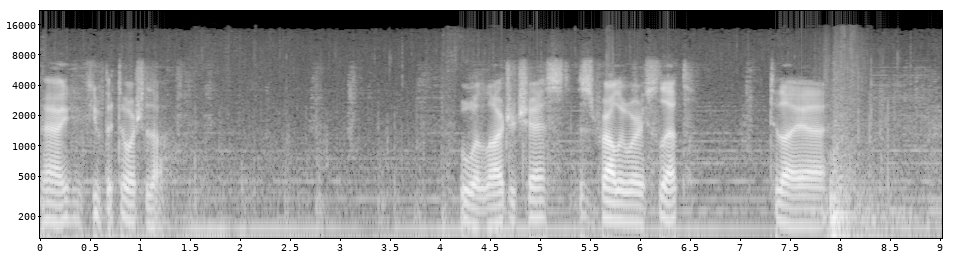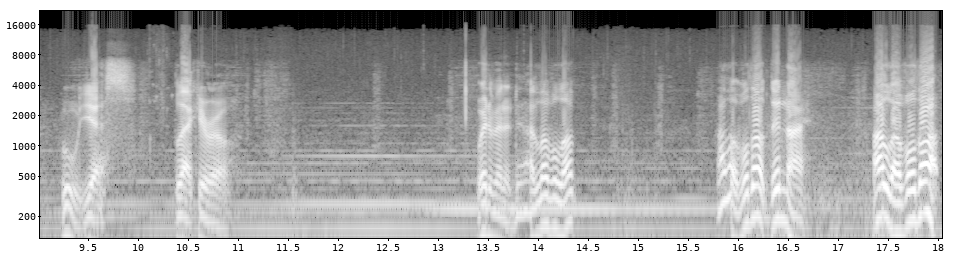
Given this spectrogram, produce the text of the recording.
Yeah, you can keep the torch though. Ooh, a larger chest. This is probably where he slept. Till I, uh... Ooh, yes. Black arrow. Wait a minute, did I level up? I leveled up, didn't I? I leveled up!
